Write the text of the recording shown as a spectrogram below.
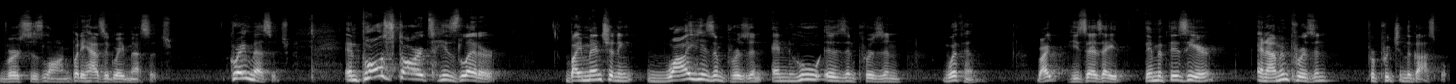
verses long, but it has a great message. Great message. And Paul starts his letter by mentioning why he's in prison and who is in prison with him. Right? He says, Hey, Timothy is here, and I'm in prison for preaching the gospel.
